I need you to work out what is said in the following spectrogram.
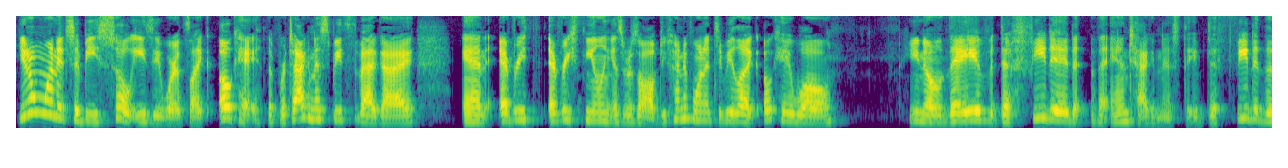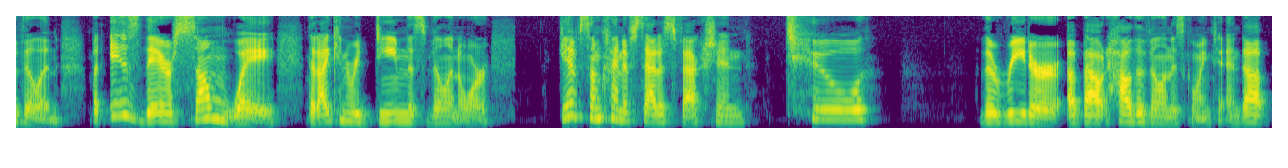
you don't want it to be so easy where it's like, okay, the protagonist beats the bad guy and every every feeling is resolved. You kind of want it to be like, okay, well, you know, they've defeated the antagonist, they've defeated the villain, but is there some way that I can redeem this villain or give some kind of satisfaction to the reader about how the villain is going to end up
